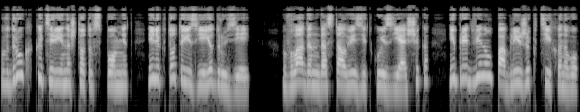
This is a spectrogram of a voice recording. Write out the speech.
Вдруг Катерина что-то вспомнит или кто-то из ее друзей». Владан достал визитку из ящика и придвинул поближе к Тихонову.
